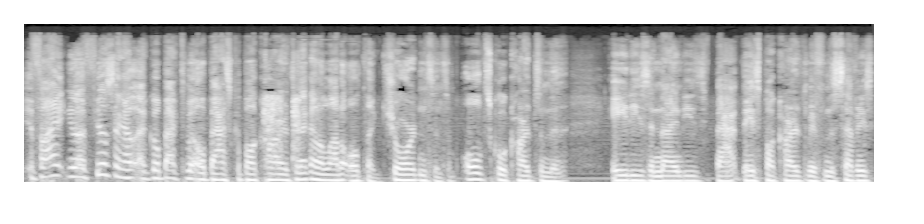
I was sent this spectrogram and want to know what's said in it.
if I you know it feels like I, I go back to my old basketball cards and I got a lot of old like Jordans and some old school cards from the 80s and 90s bat, baseball cards made from the 70s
